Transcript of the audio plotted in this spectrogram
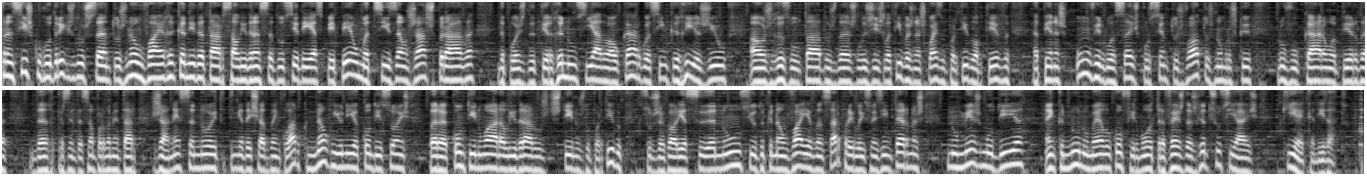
Francisco Rodrigues dos Santos não vai recandidatar-se à liderança do CDS-PP, uma decisão já esperada depois de ter renunciado ao cargo assim que reagiu aos resultados das legislativas, nas quais o partido obteve apenas 1,6% dos votos, números que provocaram a perda da representação parlamentar. Já nessa noite tinha deixado bem claro que não reunia condições para continuar a liderar os destinos do partido. Surge agora esse anúncio de que não vai avançar para eleições internas no mesmo dia em que Nuno Melo confirmou através das redes sociais que é candidato.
